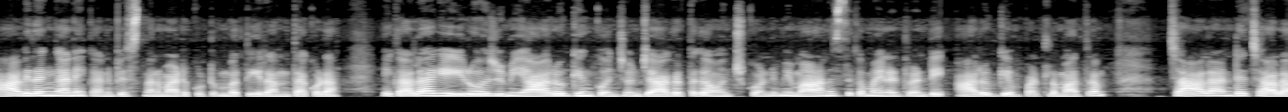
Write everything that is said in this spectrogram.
ఆ విధంగానే కనిపిస్తుంది అనమాట కుటుంబ తీరంతా కూడా. ఇక అలాగే ఈరోజు మీ ఆరోగ్యం కొంచెం జాగ్రత్తగా ఉంచుకోండి. మీ మానసికమైనటువంటి ఆరోగ్యం పట్ల మాత్రం చాలా అంటే చాలా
